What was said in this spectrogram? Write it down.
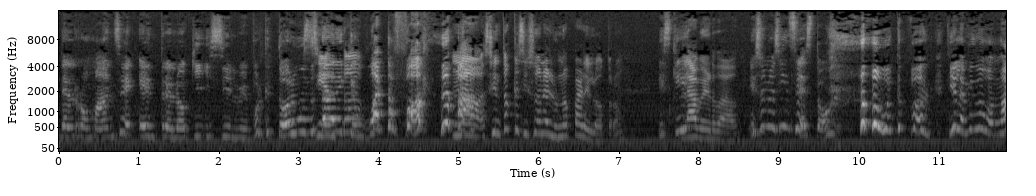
del romance entre Loki y Sylvie? Porque todo el mundo está de Siento- que, ¿what the fuck? no, siento que sí son el uno para el otro. Es que La verdad. eso no es incesto. what the fuck? Tiene la misma mamá.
